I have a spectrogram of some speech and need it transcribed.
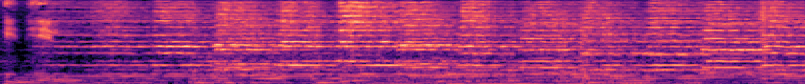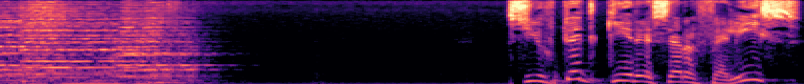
en él. Si usted quiere ser feliz,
